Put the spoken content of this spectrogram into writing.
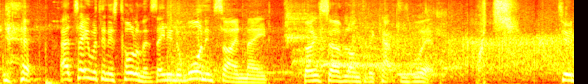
At table tennis tournaments, they need a warning sign made. Don't serve long to the captain's whip. 2 0.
